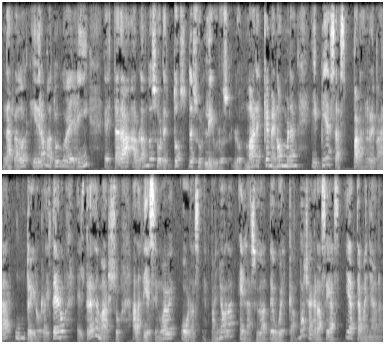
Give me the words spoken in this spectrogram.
narrador y dramaturgo y allí estará hablando sobre dos de sus libros, Los mares que me nombran y Piezas para reparar un trino. Reitero, el 3 de marzo a las 19 horas española en la ciudad de Huesca. Muchas gracias y hasta mañana.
